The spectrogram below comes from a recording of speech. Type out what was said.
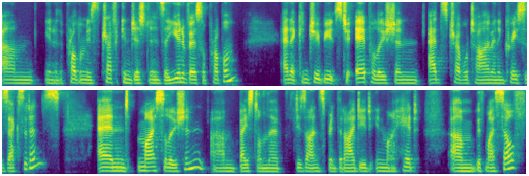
um, you know, the problem is traffic congestion is a universal problem and it contributes to air pollution, adds travel time and increases accidents. And my solution, um, based on the design sprint that I did in my head um, with myself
